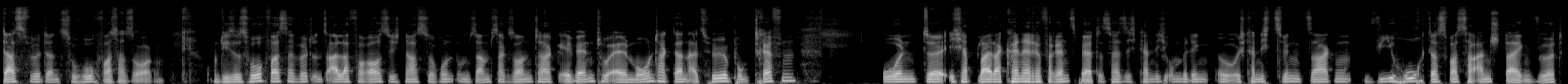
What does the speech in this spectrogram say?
das wird dann zu Hochwasser sorgen. Und dieses Hochwasser wird uns aller Voraussicht nach so rund um Samstag, Sonntag, eventuell Montag dann als Höhepunkt treffen. Und äh, ich habe leider keine Referenzwerte. Das heißt, ich kann nicht unbedingt, äh, ich kann nicht zwingend sagen, wie hoch das Wasser ansteigen wird.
